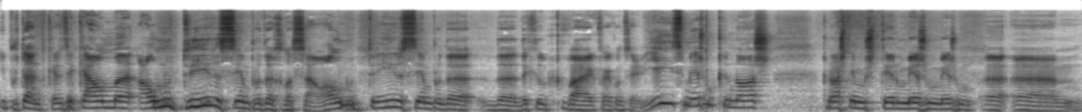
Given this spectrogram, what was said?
E portanto, quer dizer que há, uma, há um nutrir sempre da relação, há um nutrir sempre da, da, daquilo que vai, que vai acontecer. E é isso mesmo que nós, que nós temos de ter mesmo, mesmo, uh, uh,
